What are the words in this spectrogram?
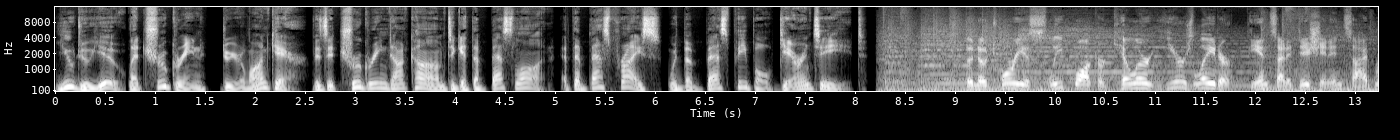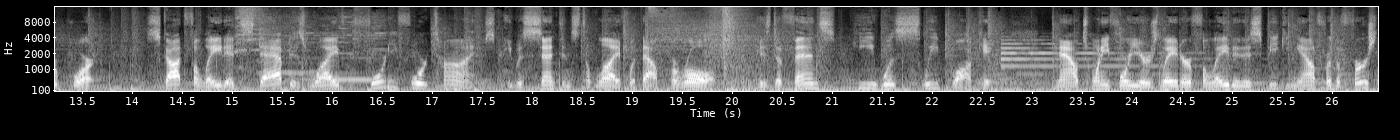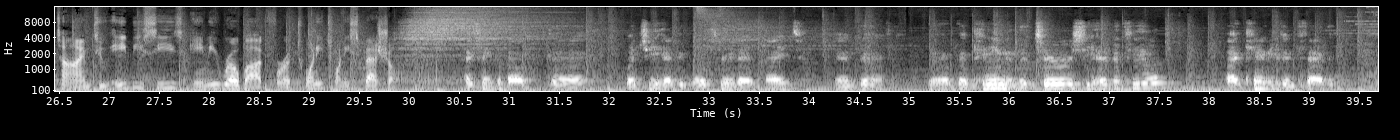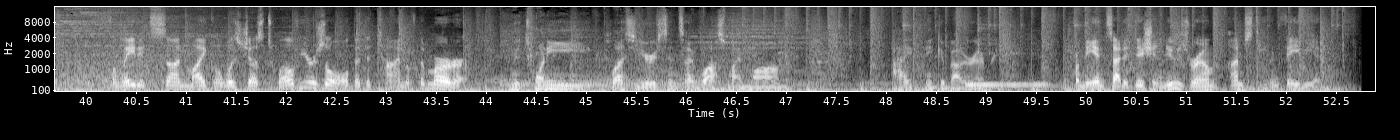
You do you. Let TruGreen do your lawn care. Visit trugreen.com to get the best lawn at the best price with the best people guaranteed. The notorious sleepwalker killer years later. The Inside Edition Inside Report. Scott Falater stabbed his wife 44 times. He was sentenced to life without parole. His defense? He was sleepwalking. Now, 24 years later, Falater is speaking out for the first time to ABC's Amy Robach for a 2020 special. I think about uh, what she had to go through that night and uh, the, the pain and the terror she had to feel. I can't even fathom. Falater's son, Michael, was just 12 years old at the time of the murder. In the 20 plus years since I've lost my mom, I think about her every day. From the Inside Edition newsroom, I'm Stephen Fabian.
